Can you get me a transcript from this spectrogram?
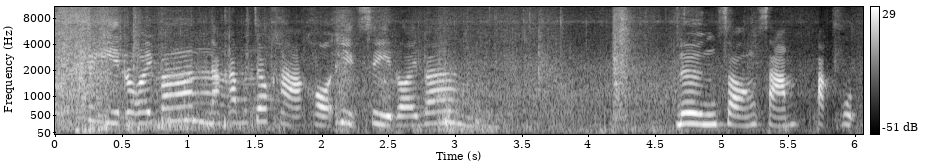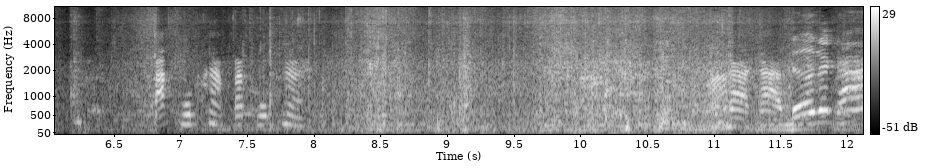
400 บ้านนะคะพระเจ้าขาขออีก 400 บ้านหนึ่งสองสามปักหมุดปักหมุดค่ะ ปักหมุดค่ะ ค่ะค่ะเดินเลยค่ะ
